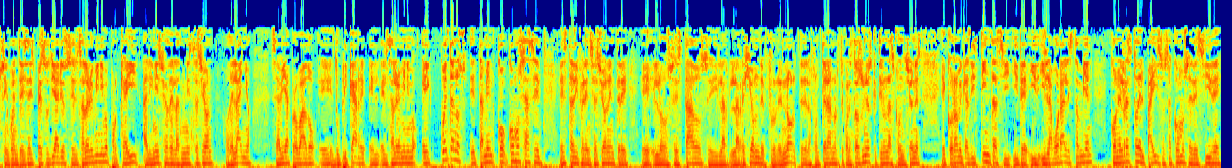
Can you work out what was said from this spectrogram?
56 pesos diarios el salario mínimo porque ahí al inicio de la administración o del año se había aprobado eh, duplicar el, salario mínimo. Eh, cuéntanos eh, también cómo, se hace esta diferenciación entre los estados y la, región de, norte, de la frontera norte con Estados Unidos, que tiene unas condiciones económicas distintas y, de, y laborales también, con el resto del país. O sea, cómo se decide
